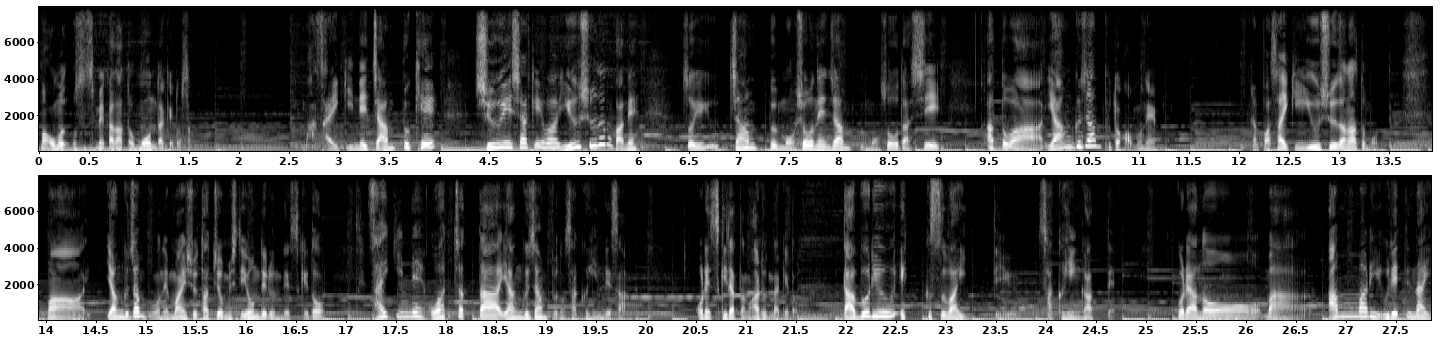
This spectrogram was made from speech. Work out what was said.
まあ、おすすめかなと思うんだけどさ。まあ、最近ね、ジャンプ系、集英社系は優秀なのかね。そういうジャンプも、少年ジャンプもそうだし、あとは、ヤングジャンプとかもね、やっぱ最近優秀だなと思って。まあ、ヤングジャンプもね、毎週立ち読みして読んでるんですけど、最近ね、終わっちゃったヤングジャンプの作品でさ、俺好きだったのあるんだけど、WXY っていう作品があって、これあのー、まあ、あんまり売れてない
